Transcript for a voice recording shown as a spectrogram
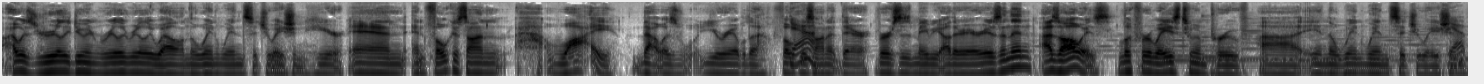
I was really doing really, really well in the win-win situation here, and and focus on how, why that was you were able to focus Yeah. on it there versus maybe other areas. And then, as always, look for ways to improve uh, in the win-win situation. Yep.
